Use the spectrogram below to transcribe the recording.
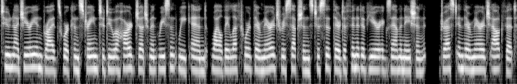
Two Nigerian brides were constrained to do a hard judgment recent weekend while they left word their marriage receptions to sit their definitive year examination, dressed in their marriage outfit.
